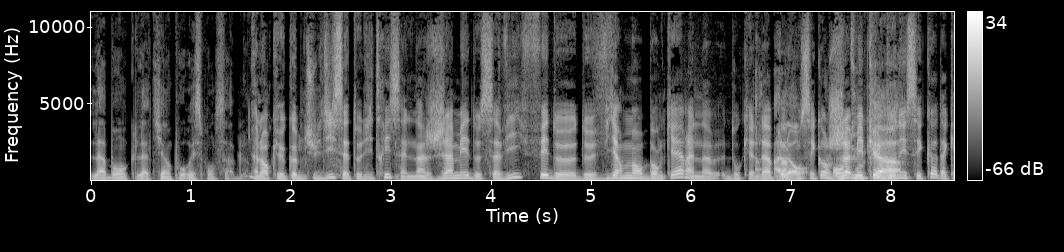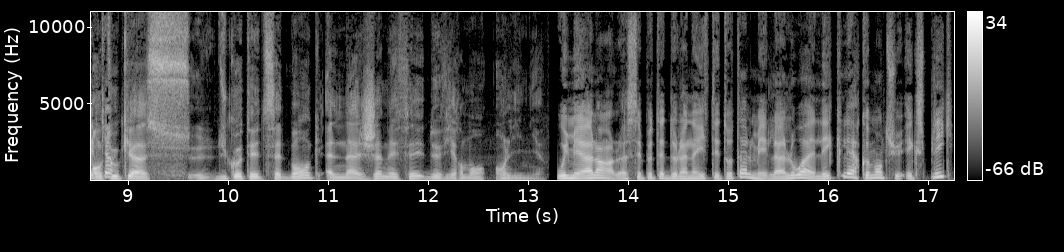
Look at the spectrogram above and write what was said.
La banque la tient pour responsable. Alors que, comme tu le dis, cette auditrice, elle n'a jamais de sa vie fait de, de virement bancaire, elle donc elle n'a par conséquent en jamais pu cas- donner ses codes à En quelqu'un. tout cas, du côté de cette banque, elle n'a jamais fait de virement en ligne. Oui, mais Alain, c'est peut-être de la naïveté totale, mais la loi, elle est claire. Comment tu expliques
